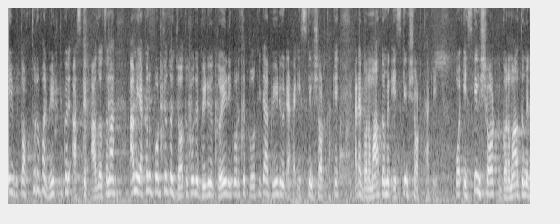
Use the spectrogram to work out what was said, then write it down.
এই তথ্যের উপর ভিত্তি করে আজকের আলোচনা। আমি এখনও পর্যন্ত যতগুলো ভিডিও তৈরি করেছি, প্রতিটা ভিডিওর একটা স্ক্রিনশট থাকে, একটা গণমাধ্যমের স্ক্রিনশট থাকে। ওই স্ক্রিনশট গণমাধ্যমের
